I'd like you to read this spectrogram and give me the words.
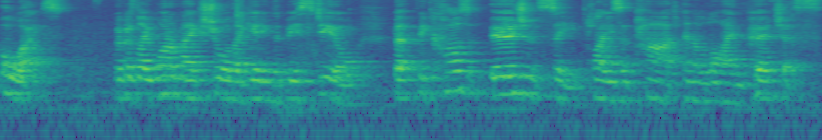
always because they want to make sure they're getting the best deal. But because urgency plays a part in a line purchase,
